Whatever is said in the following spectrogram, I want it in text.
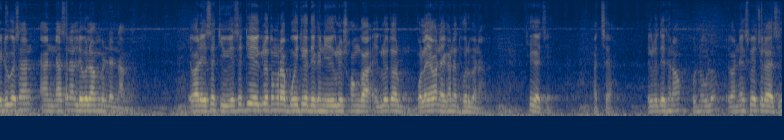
এডুকেশন অ্যান্ড ন্যাশনাল ডেভেলপমেন্টের নামে। এবার এসে কিউ এসে কিউ এগুলো তোমরা বই থেকে দেখে নিও? এগুলো সংজ্ঞা, এগুলো তো আর বলা যাবে না, এখানে ধরবে না। ঠিক আছে? আচ্ছা এগুলো দেখে নাও প্রশ্নগুলো। এবার নেক্সট পেয়ে চলে আসি।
